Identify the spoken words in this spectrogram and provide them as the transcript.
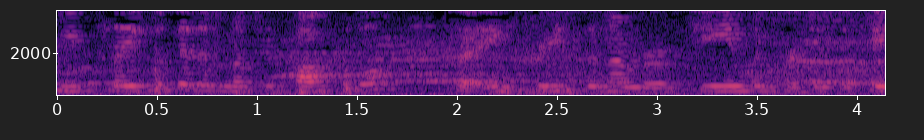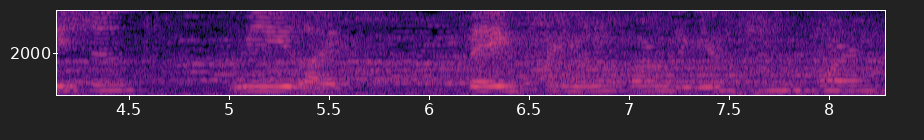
we played with it as much as possible to increase the number of teams and participation. We like begged for uniforms. They gave us uniforms.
